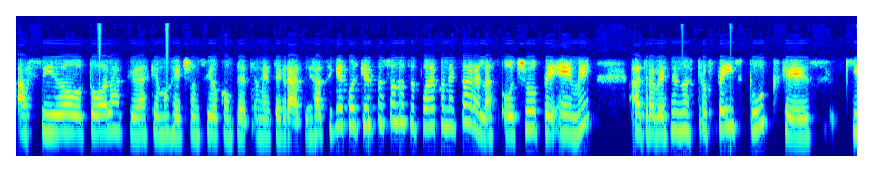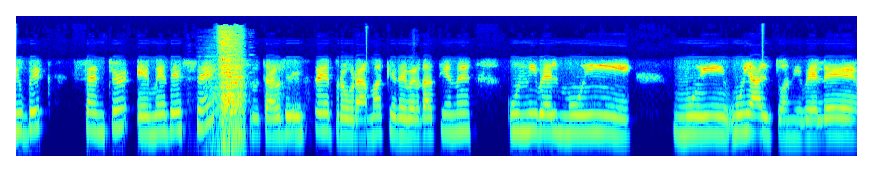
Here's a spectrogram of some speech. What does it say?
ha sido, todas las actividades que hemos hecho han sido completamente gratis. Así que cualquier persona se puede conectar a las 8 p.m. a través de nuestro Facebook, que es Cubic Center MDC, y disfrutar de este programa que de verdad tiene un nivel muy muy muy alto a nivel eh,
